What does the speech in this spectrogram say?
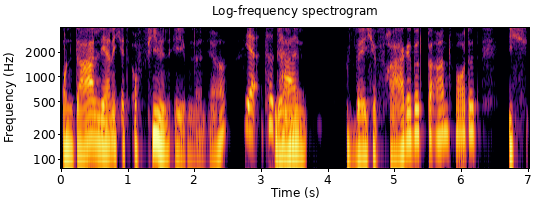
Und da lerne ich jetzt auf vielen Ebenen, ja. Ja, total. Lerne, welche Frage wird beantwortet? Ich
